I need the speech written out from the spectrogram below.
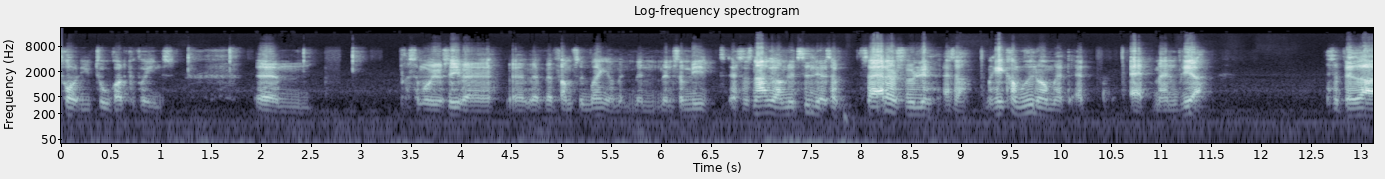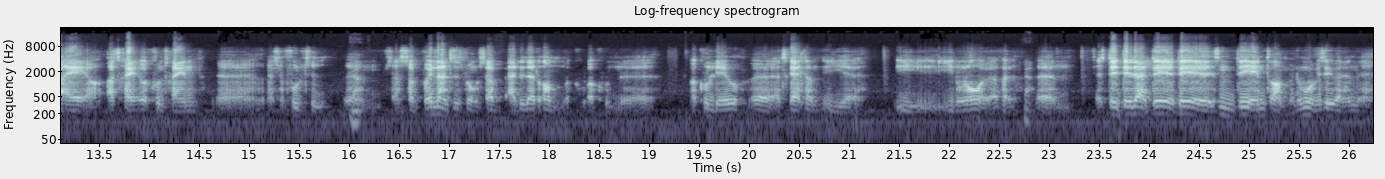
tror, at de to godt kan forenes. Øhm, og så må vi jo se, hvad, hvad, hvad, hvad fremtiden bringer, men, men, men som vi altså, snakkede om lidt tidligere, så, så er der jo selvfølgelig, altså man kan ikke komme udenom, at, at, at man bliver altså bedre af at, at, træne, at kunne træne øh, altså fuldtid. Ja. Øhm, så, så på et eller andet tidspunkt, så er det der drøm at, at, kunne, øh, at kunne leve øh, af triathlon i, øh, i, i nogle år i hvert fald. Ja. Øhm, altså det, det, der, det, det, er sådan, det er en drøm, men nu må vi se, hvordan, øh,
